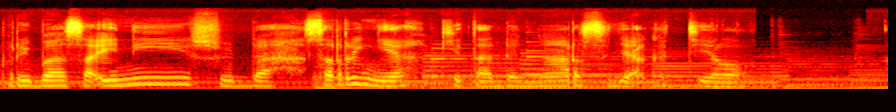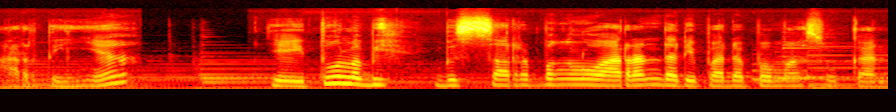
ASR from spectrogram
Peribahasa ini sudah sering ya kita dengar sejak kecil. Artinya, yaitu lebih besar pengeluaran daripada pemasukan.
